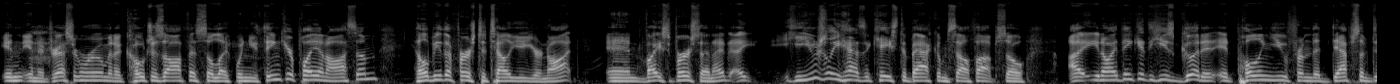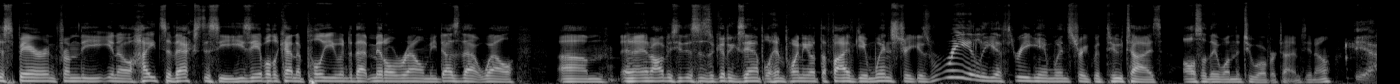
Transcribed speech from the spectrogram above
in, in a dressing room, in a coach's office. So, like, when you think you're playing awesome, he'll be the first to tell you you're not, and vice versa. And I, I, he usually has a case to back himself up. So, I, you know, I think it, he's good at, at pulling you from the depths of despair and from the, you know, heights of ecstasy. He's able to kind of pull you into that middle realm. He does that well. Um, and, and obviously, this is a good example. Him pointing out the five game win streak is really a three game win streak with two ties. Also, they won the two overtimes, you know? Yeah,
